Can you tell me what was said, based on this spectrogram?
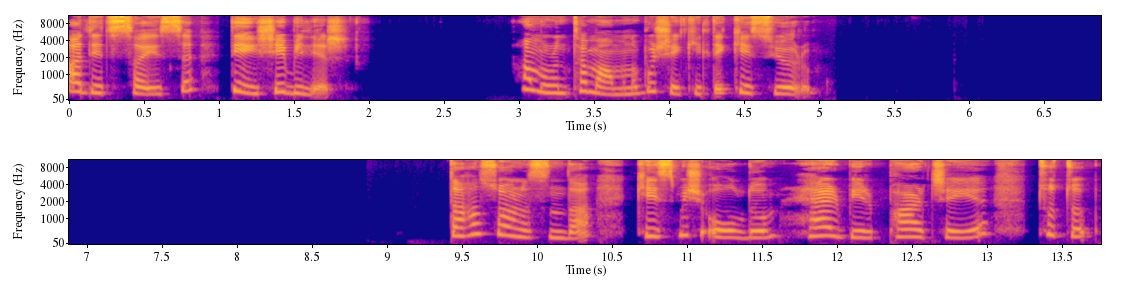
adet sayısı değişebilir. Hamurun tamamını bu şekilde kesiyorum. Daha sonrasında kesmiş olduğum her bir parçayı tutup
